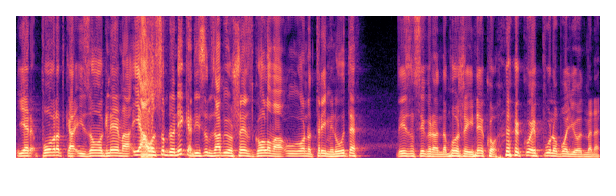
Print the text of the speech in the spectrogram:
Jer povratka iz ovog nema, ja osobno nikad nisam zabio šest golova u ono tri minute. Nisam siguran da može i neko ko je puno bolji od mene.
